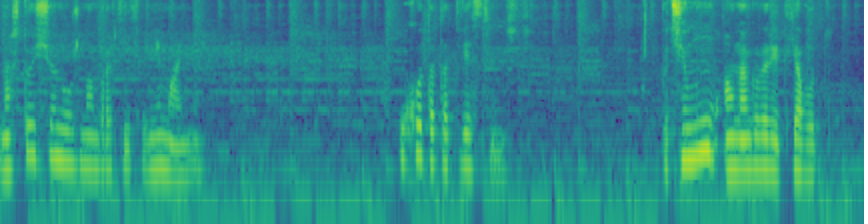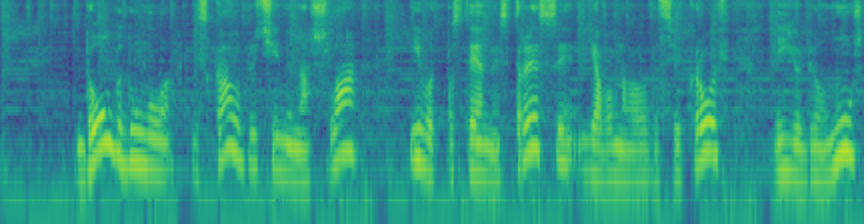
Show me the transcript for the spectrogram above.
На что еще нужно обратить внимание? Уход от ответственности. Почему она говорит, я вот долго думала, искала причины, нашла. И вот постоянные стрессы, я волновалась за свекровь, ее бил муж.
